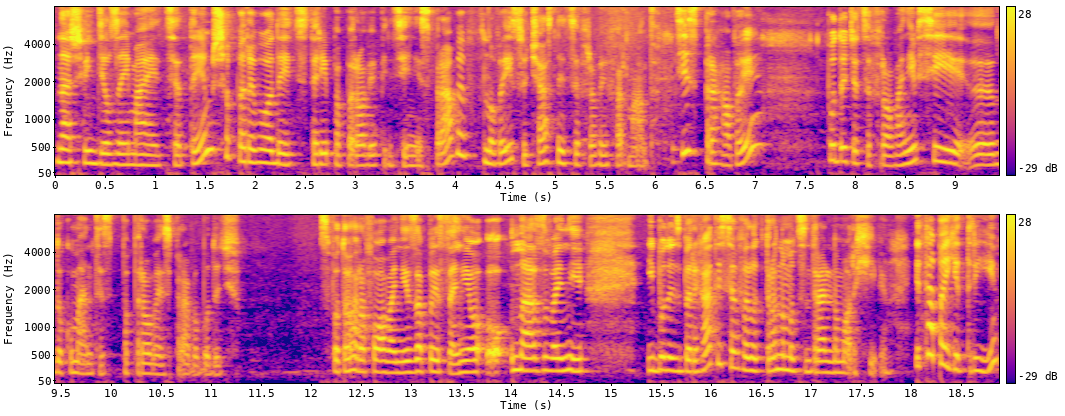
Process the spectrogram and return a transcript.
Наш відділ займається тим, що переводить старі паперові пенсійні справи в новий сучасний цифровий формат. Ці справи будуть оцифровані, всі е, документи з паперової справи будуть сфотографовані, записані, названі і будуть зберігатися в електронному центральному архіві. Етапа є три.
